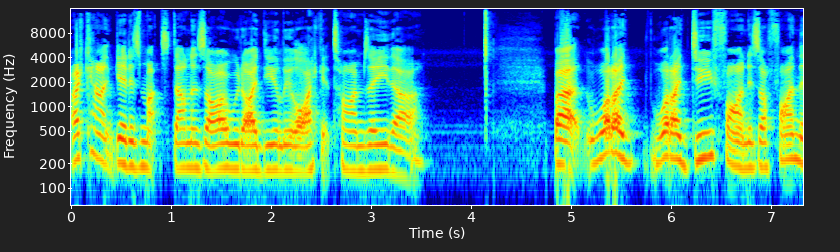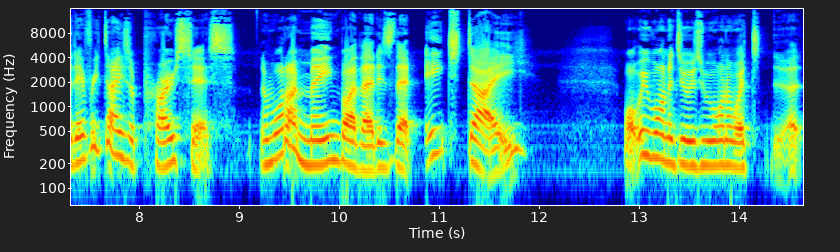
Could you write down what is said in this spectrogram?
I can't get as much done as I would ideally like at times either. But what I what I do find is I find that every day is a process. And what I mean by that is that each day what we want to do is we want to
